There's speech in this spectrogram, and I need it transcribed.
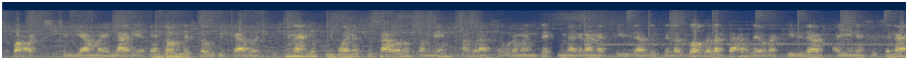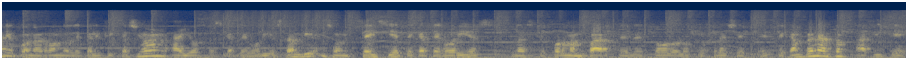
Sparks se llama el área en donde está ubicado este escenario. Y bueno, este sábado también habrá seguramente una gran actividad. Desde las 2 de la tarde, habrá actividad ahí en este escenario con la ronda de calificación, hay otras categorías también, son 6, 7 categorías las que forman parte de todo lo que ofrece este campeonato, así que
